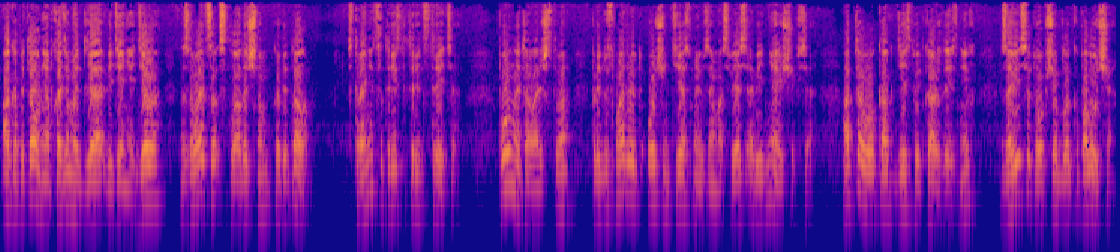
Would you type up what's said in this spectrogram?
а капитал, необходимый для ведения дела, называется складочным капиталом. Страница 333. Полное товарищество предусматривает очень тесную взаимосвязь объединяющихся. От того, как действует каждый из них, зависит общее благополучие.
